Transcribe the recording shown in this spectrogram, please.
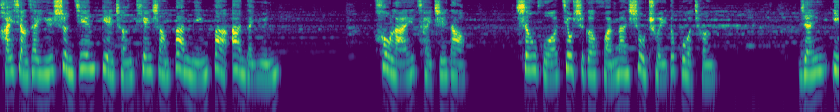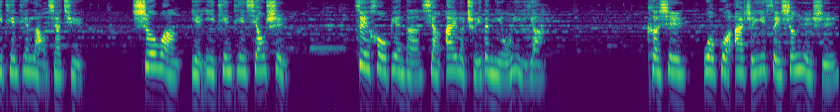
还想在一瞬间变成天上半明半暗的云。后来才知道，生活就是个缓慢受锤的过程。人一天天老下去，奢望也一天天消逝，最后变得像挨了锤的牛一样。可是我过二十一岁生日时，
